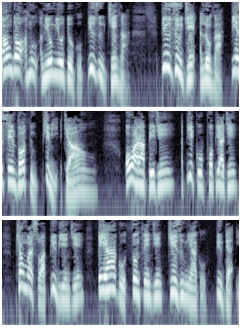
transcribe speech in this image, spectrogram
ကောင်းသောအမှုအမျိုးမျိုးတို့ကိုပြုစုခြင်းဟာ ပြုစုခြင်းအလို့ငှာပြင်ဆင်သောသူဖြစ်မိအကြောင်းဩဩဝါဒပေးခြင်းအပြစ်ကိုဖော်ပြခြင်းဖြောင့်မတ်စွာပြုပြင်ခြင်းတရားကိုသွန်သင်ခြင်းကျေးဇူးများကိုပြုတတ်၏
